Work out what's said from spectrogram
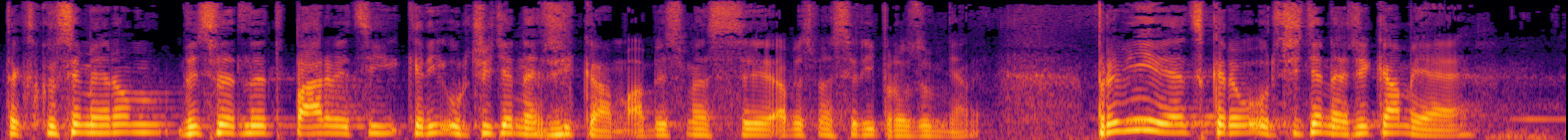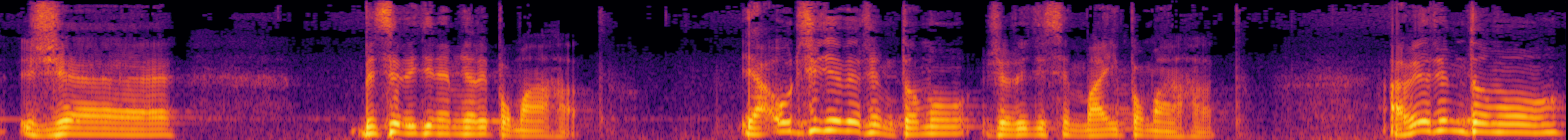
tak zkusím jenom vysvětlit pár věcí, které určitě neříkám, aby jsme si, aby jsme si líp rozuměli. První věc, kterou určitě neříkám, je, že by si lidi neměli pomáhat. Já určitě věřím tomu, že lidi si mají pomáhat. A věřím tomu,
